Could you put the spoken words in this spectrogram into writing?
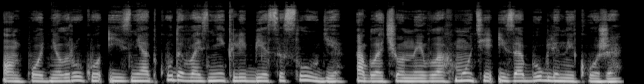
Он поднял руку, и из ниоткуда возникли бесы-слуги, облаченные в лохмотья из обугленной кожи.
